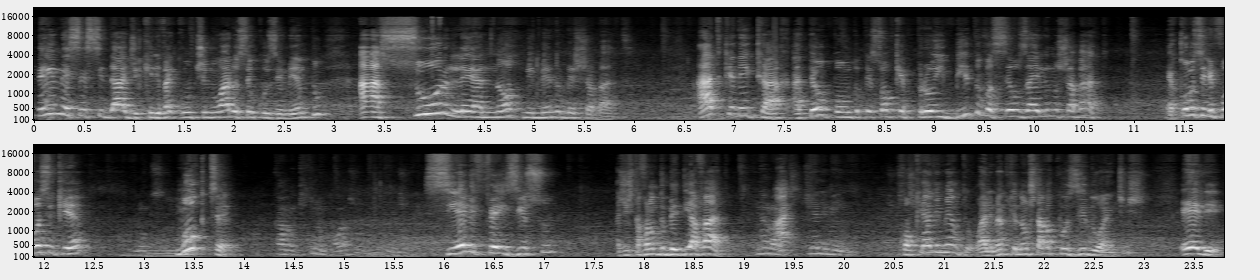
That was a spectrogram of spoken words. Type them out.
tem necessidade, que ele vai continuar o seu cozimento, asur leanot mimeno beshabat. Até o ponto, pessoal, que é proibido você usar ele no Shabat. É como se ele fosse o quê? Mukte. Calma, o que, que não pode? Se ele fez isso, a gente está falando do Bediavad. Não, mas que alimento? qualquer alimento, o alimento que não estava cozido antes, ele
